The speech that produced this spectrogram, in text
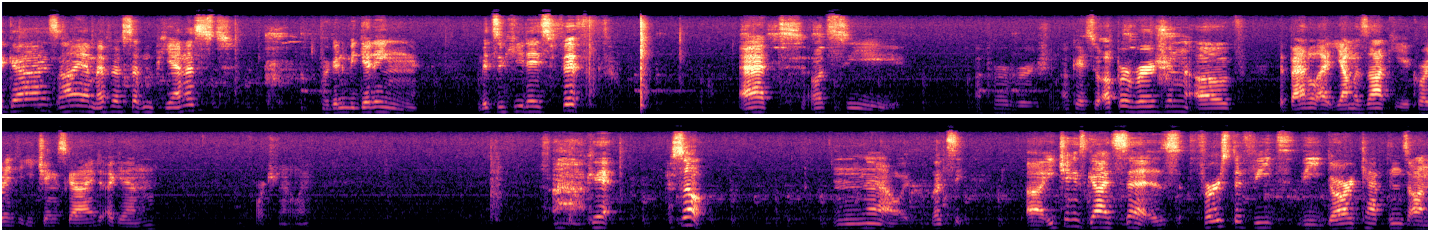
Hey guys, I am FF7 Pianist. We're gonna be getting Mitsuhide's fifth at, let's see, upper version. Okay, so upper version of the battle at Yamazaki, according to EChang's guide, again, unfortunately. Okay, so, now, let's see. Uh, EChang's guide says, first defeat the guard captains on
